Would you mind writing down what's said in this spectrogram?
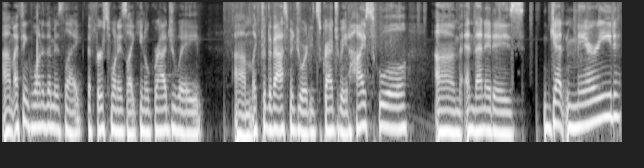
um, i think one of them is like the first one is like you know graduate um, like for the vast majority it's graduate high school. Um, and then it is get married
